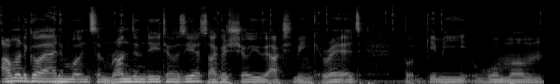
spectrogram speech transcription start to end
I'm going to go ahead and put in some random details here so I can show you actually being created. But give me one moment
